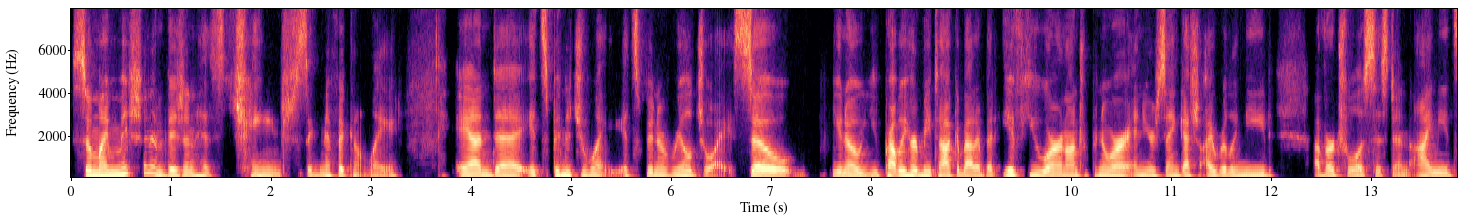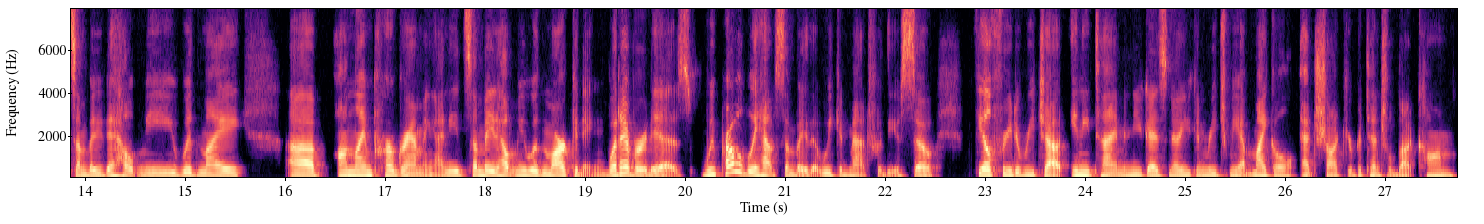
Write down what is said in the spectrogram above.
So my mission and vision has changed significantly. And uh, it's been a joy. It's been a real joy. So, you know, you probably heard me talk about it, but if you are an entrepreneur and you're saying, gosh, I really need a virtual assistant, I need somebody to help me with my uh, online programming. I need somebody to help me with marketing, whatever it is. We probably have somebody that we can match with you. So feel free to reach out anytime. And you guys know you can reach me at michael at shockyourpotential.com.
